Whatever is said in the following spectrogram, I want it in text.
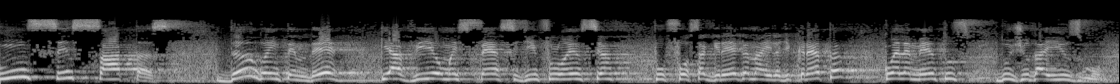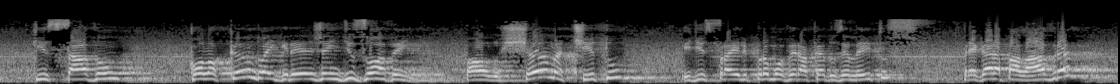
insensatas, dando a entender que havia uma espécie de influência por força grega na ilha de Creta, com elementos do judaísmo, que estavam colocando a igreja em desordem. Paulo chama Tito e diz para ele promover a fé dos eleitos, pregar a palavra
